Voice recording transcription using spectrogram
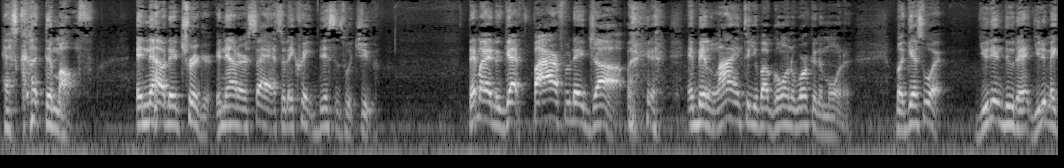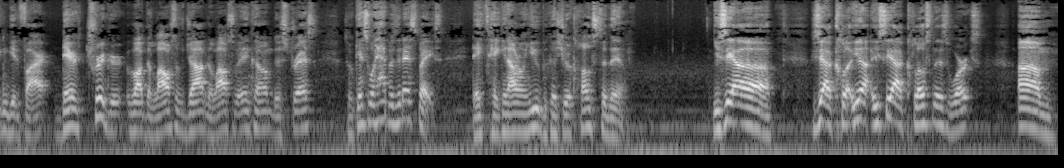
has cut them off, and now they're triggered, and now they're sad, so they create distance with you. They might have got fired from their job and been lying to you about going to work in the morning. But guess what? You didn't do that. You didn't make them get fired. They're triggered about the loss of job, the loss of income, the stress. So guess what happens in that space? They take it out on you because you're close to them. You see how uh, you see how you know you see how closeness works. Um,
